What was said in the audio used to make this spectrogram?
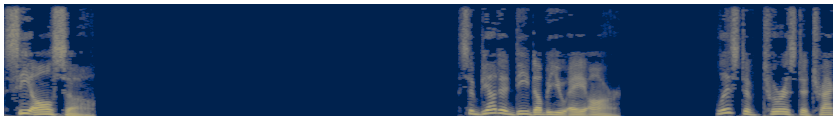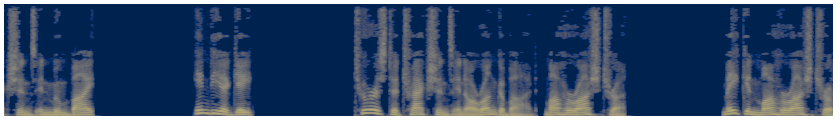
See also. Subyata Dwar List of tourist attractions in Mumbai. India Gate Tourist attractions in Aurangabad, Maharashtra Make in Maharashtra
